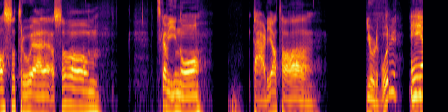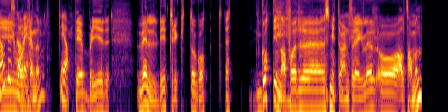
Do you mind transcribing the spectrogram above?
Og så tror jeg også skal vi nå til helga ta julebord, i ja, vår kennel. Ja. Det blir veldig trygt og godt, et, godt innafor uh, smittevernregler og alt sammen.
